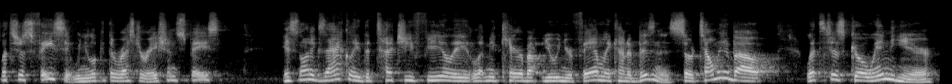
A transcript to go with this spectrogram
Let's just face it. When you look at the restoration space, it's not exactly the touchy feely, let me care about you and your family kind of business. So tell me about, let's just go in here.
